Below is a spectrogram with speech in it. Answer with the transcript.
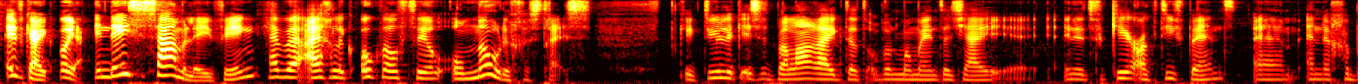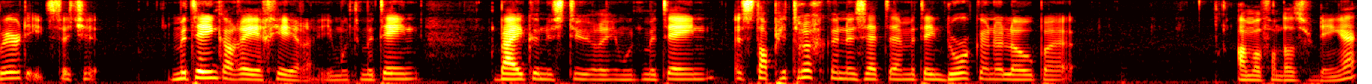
Even kijken. Oh ja, in deze samenleving hebben we eigenlijk ook wel veel onnodige stress. Kijk, tuurlijk is het belangrijk dat op het moment dat jij eh, in het verkeer actief bent um, en er gebeurt iets, dat je meteen kan reageren. Je moet meteen bij kunnen sturen. Je moet meteen een stapje terug kunnen zetten. Meteen door kunnen lopen. Allemaal van dat soort dingen.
